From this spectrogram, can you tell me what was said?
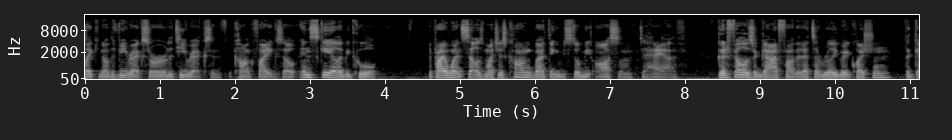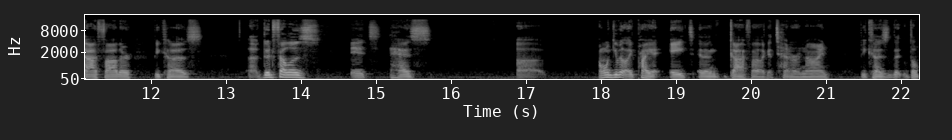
like you know the V Rex or the T Rex and Kong fighting. So in scale, it'd be cool. It probably wouldn't sell as much as Kong, but I think it'd still be awesome to have. Goodfellas or Godfather? That's a really great question. The Godfather, because uh, Goodfellas, it has. Uh, I want to give it like probably an eight, and then Godfather like a ten or a nine, because the the,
